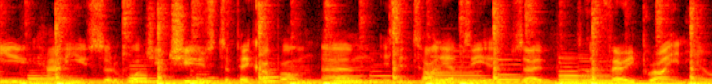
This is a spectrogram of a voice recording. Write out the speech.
you how do you sort of what you choose to pick up on um, is entirely up to you. So it's got very bright in here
